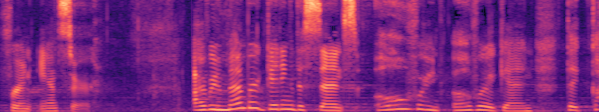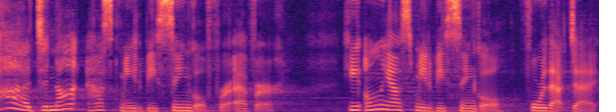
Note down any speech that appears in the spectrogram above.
for an answer. I remember getting the sense over and over again that God did not ask me to be single forever. He only asked me to be single for that day.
